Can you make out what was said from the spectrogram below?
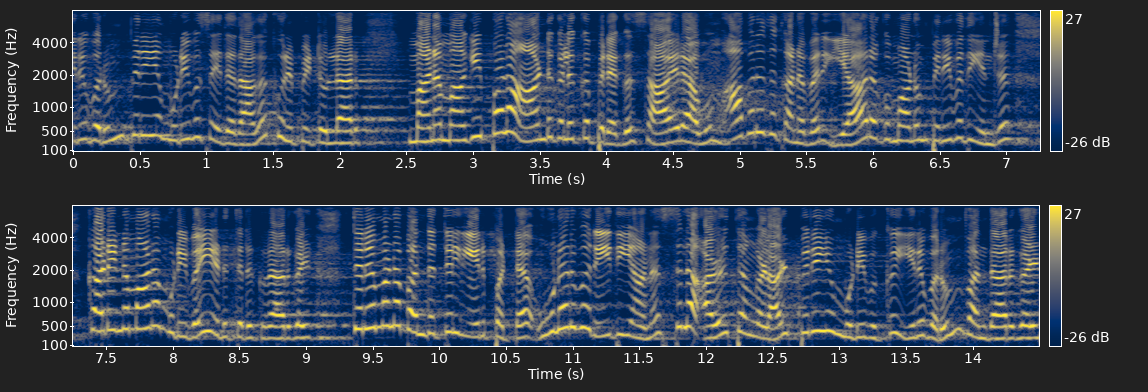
இருவரும் பிரிய முடிவு செய்ததாக குறிப்பிட்டுள்ளார். மனமாகி பல ஆண்டுகளுக்கு பிறகு சாய்ராவும் அவரது கணவர் யார் ரகுமானும் பிரிவது என்று கடினமான முடிவை எடுத்திருக்கிறார்கள். திருமண பந்தத்தில் ஏற்பட்ட உணர்வு ரீதியான சில அழுத்தங்களால் பிரியும் முடிவுக்கு இருவரும் வந்தார்கள்.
